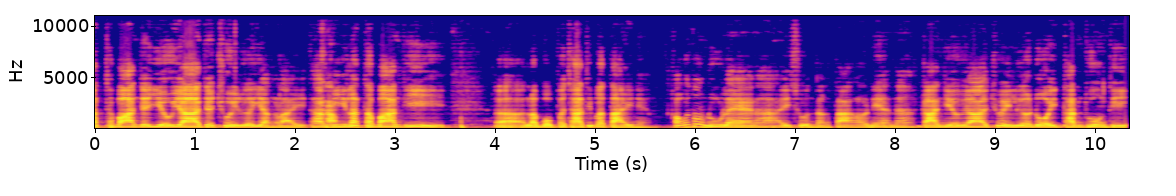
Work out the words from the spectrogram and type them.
รัฐบาลจะเยียวยาจะช่วยเหลืออย่างไร ถ้าครับมีรัฐบาลที่เอ่อระบบประชาธิปไตยเนี่ยเขาก็ต้องดูแลนะฮะไอ้ส่วนต่างๆเหล่านี้นะการเยียวยาช่วยเหลือโดยทันท่วงที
